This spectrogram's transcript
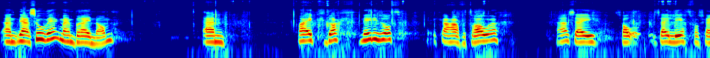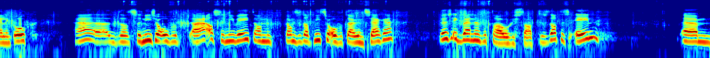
En ja, zo werkt mijn brein dan. En, maar ik dacht, nee, die zot, ik ga haar vertrouwen. zij, zal, zij leert waarschijnlijk ook dat ze niet zo over, als ze niet weet, dan kan ze dat niet zo overtuigend zeggen. Dus ik ben in vertrouwen gestapt. Dus dat is één. Ehm,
